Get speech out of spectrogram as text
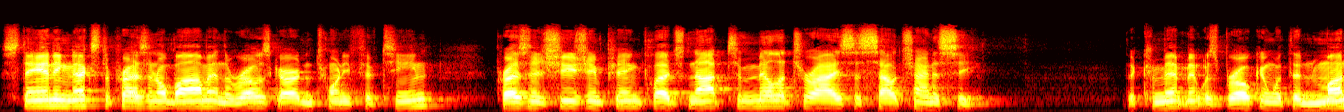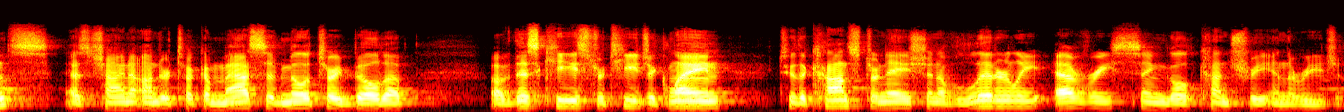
Standing next to President Obama in the Rose Garden in 2015, President Xi Jinping pledged not to militarize the South China Sea. The commitment was broken within months as China undertook a massive military buildup of this key strategic lane to the consternation of literally every single country in the region.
